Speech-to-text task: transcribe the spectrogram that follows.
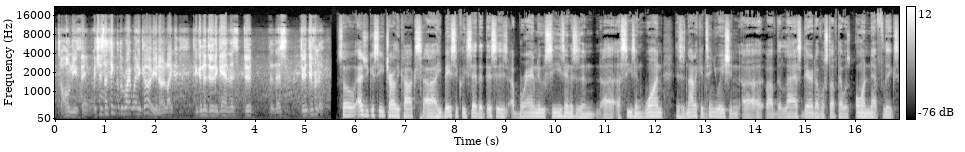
it's a whole new thing, which is, I think, the right way to go. You know, like if you're going to do it again, let's do it. Let's do it differently. So as you can see, Charlie Cox, uh, he basically said that this is a brand new season. This is an, uh, a season one. This is not a continuation uh, of the last Daredevil stuff that was on Netflix.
